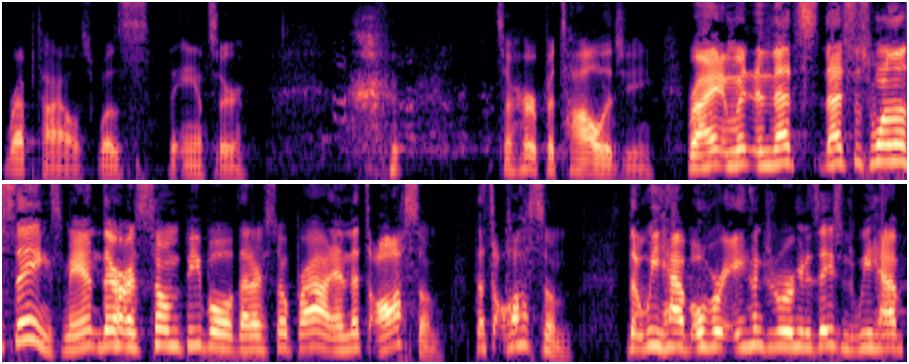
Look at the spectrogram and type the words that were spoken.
Reptiles was the answer. to herpetology, right? And, and, that's that's just one of those things, man. There are some people that are so proud, and that's awesome. That's awesome that we have over 800 organizations. We have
